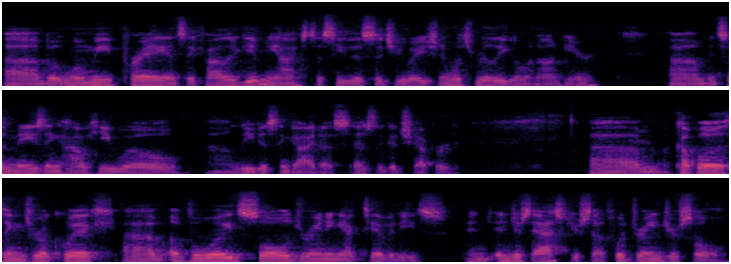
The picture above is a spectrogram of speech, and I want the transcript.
Uh, but when we pray and say, Father, give me eyes to see this situation, what's really going on here? Um, it's amazing how He will uh, lead us and guide us as the Good Shepherd. Um, a couple other things, real quick. Um, avoid soul draining activities and, and just ask yourself what drains your soul?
